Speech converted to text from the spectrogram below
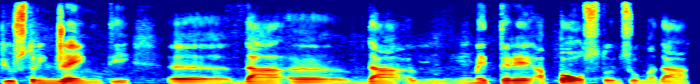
più stringenti da, da, mettere a posto, insomma, da,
